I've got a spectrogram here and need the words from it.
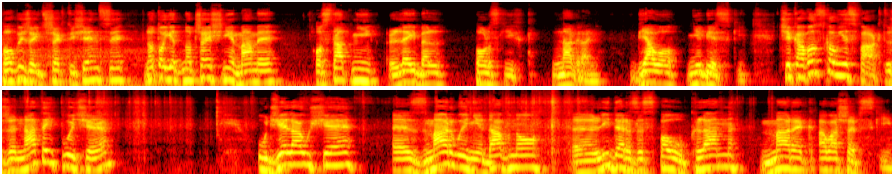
powyżej 3000, no to jednocześnie mamy ostatni label polskich nagrań. Biało-niebieski. Ciekawostką jest fakt, że na tej płycie udzielał się e, zmarły niedawno e, lider zespołu Klan Marek Ałaszewski.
